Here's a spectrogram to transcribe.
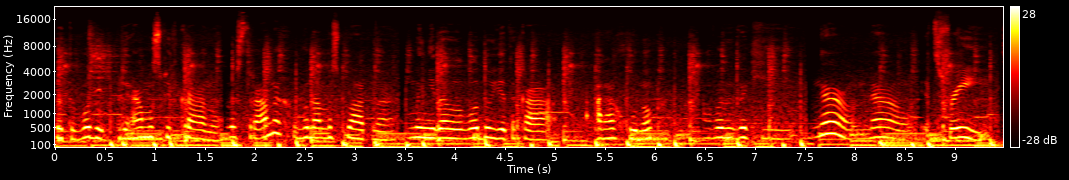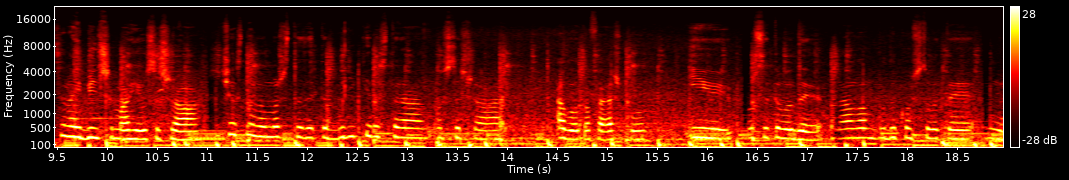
пити воду прямо з-під крану. В ресторанах вона безплатна. Мені дали воду, є така рахунок, а вони такі No, no, it's free. Це найбільша магія у США. Чесно, ви можете зайти в будь-який ресторан у США або кафешку і просити води. Вона вам буде коштувати ну.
